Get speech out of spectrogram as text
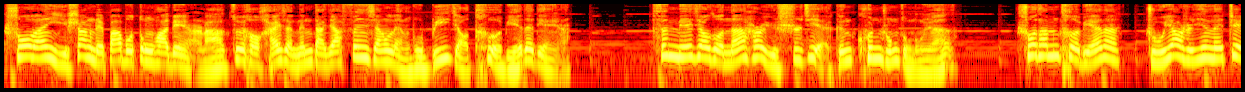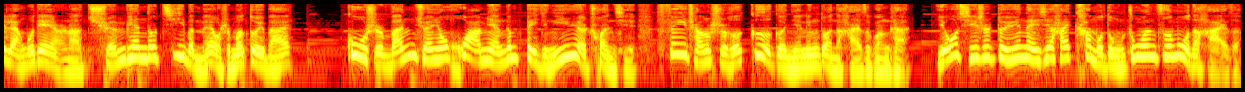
说完以上这八部动画电影呢，最后还想跟大家分享两部比较特别的电影，分别叫做《男孩与世界》跟《昆虫总动员》。说它们特别呢，主要是因为这两部电影呢，全片都基本没有什么对白。故事完全由画面跟背景音乐串起，非常适合各个年龄段的孩子观看，尤其是对于那些还看不懂中文字幕的孩子。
